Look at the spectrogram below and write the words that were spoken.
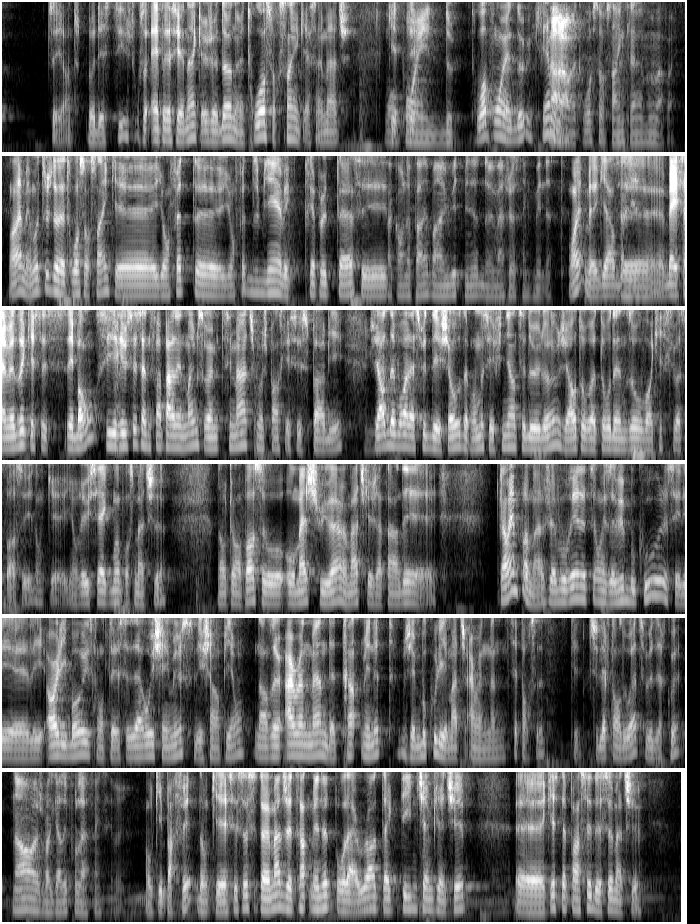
En toute modestie, je trouve ça impressionnant que je donne un 3 sur 5 à ce match. Qui était- 3.2. 3.2, crème. Non, non, 3 sur 5, là, même affaire. Ouais, mais moi, tout, je donne un 3 sur 5. Euh, ils, ont fait, euh, ils ont fait du bien avec très peu de temps. C'est... Fait qu'on a parlé pendant 8 minutes d'un match de 5 minutes. Ouais, mais regarde, euh, ben, ça veut dire que c'est, bon. S'ils réussissent à nous faire parler de même sur un petit match, moi je pense que c'est super bien. J'ai hâte de voir la suite des choses. Après moi, c'est fini entre ces deux-là. J'ai hâte au retour d'Enzo, voir qu'est-ce qui va se passer. Donc, euh, ils ont réussi avec moi pour ce match-là. Donc, on passe au, au match suivant, un match que j'attendais euh, quand même pas mal. J'avouerai, là, tu sais, on les a vus beaucoup. C'est les, les Hardy Boys contre Cesaro et Sheamus, les champions, dans un Ironman de 30 minutes. J'aime beaucoup les matchs Ironman. C'est pour ça. Tu- Tu lèves ton doigt, tu veux dire quoi? Non, je vais le garder pour la fin, c'est vrai. Ok, parfait. Donc, euh, c'est ça, c'est un match de 30 minutes pour la Raw Tag Team Championship. Euh, Qu'est-ce que tu as pensé de ce match-là?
